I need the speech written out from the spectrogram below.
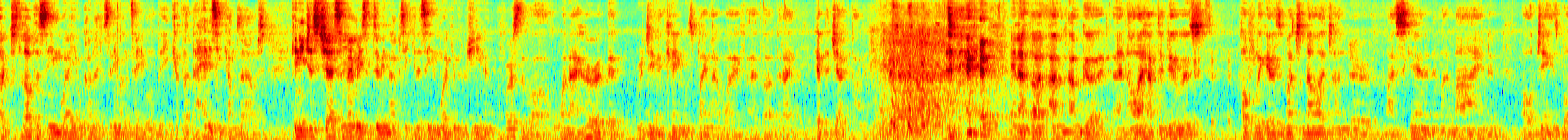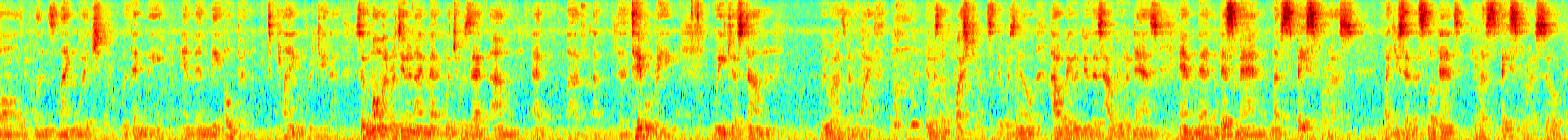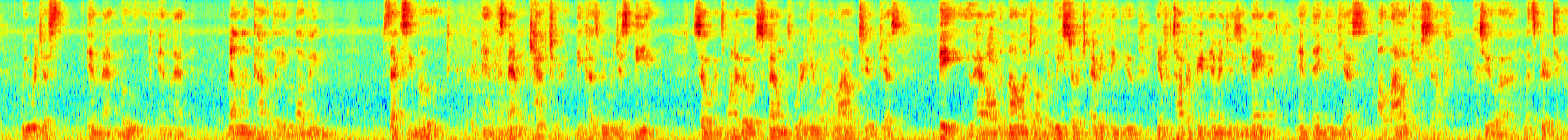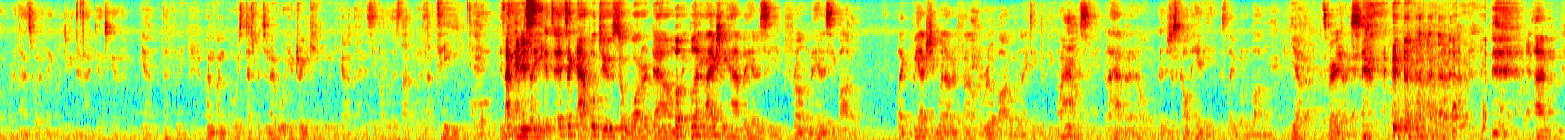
I just love the scene where you're kind of sitting on the table, the, the Hennessy comes out, can you just share some memories of doing that particular scene and working with Regina? First of all, when I heard that Regina King was playing my wife, I thought that I hit the jackpot. and I thought, I'm, I'm good. And all I have to do is hopefully get as much knowledge under my skin and in my mind and all of James Baldwin's language within me, and then be open to playing with Regina. So the moment Regina and I met, which was at, um, at uh, uh, the table read, we just um, we were husband and wife. There was no questions. There was no how are we going to do this? How are we going to dance? And then this man left space for us. Like you said, that slow dance. He left space for us. So we were just in that mood, in that melancholy, loving, sexy mood. And this man would capture it because we were just being. So it's one of those films where you were allowed to just be. You had all the knowledge, all the research, everything you, you know, photography and images, you name it, and then you just allowed yourself to uh, let spirit take over, and that's what I think Regina and I did together. Yeah, definitely. I'm, I'm always desperate to know what you're drinking when you get out the Hennessy bottle. Is that what is that tea or is that Hennessy? It's, it's like apple juice or watered down. But, but I actually have a Hennessy from the Hennessy bottle. Like we actually went out and found a real bottle of 1955 Wow. And I have it at home. It's just called Henny. It's labeled on the bottle. Yeah. It's very nice. um,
